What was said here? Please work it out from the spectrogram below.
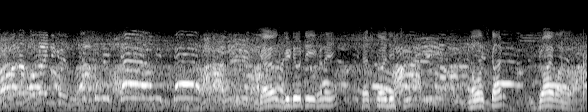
বাংলা তুমি কে আমি কে যাই হোক ভিডিওটি এখানে শেষ করে দিচ্ছি। নমস্কার জয় বাংলা।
